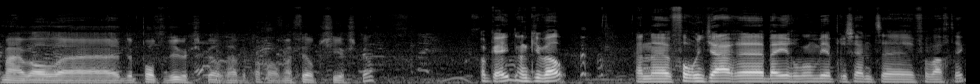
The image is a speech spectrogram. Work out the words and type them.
Maar wel eh, de potten die we gespeeld hebben, toch wel met veel plezier gespeeld. Oké, dankjewel. En eh, volgend jaar ben je gewoon weer present, verwacht ik.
